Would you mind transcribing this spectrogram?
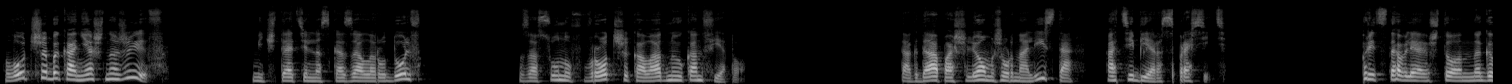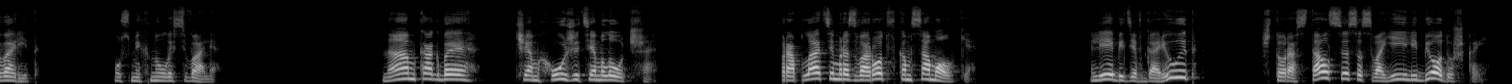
Лучше бы, конечно, жив», — мечтательно сказала Рудольф, засунув в рот шоколадную конфету. «Тогда пошлем журналиста о тебе расспросить». «Представляю, что он наговорит», — усмехнулась Валя. Нам как бы чем хуже, тем лучше. Проплатим разворот в комсомолке. Лебедев горюет, что расстался со своей лебедушкой.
